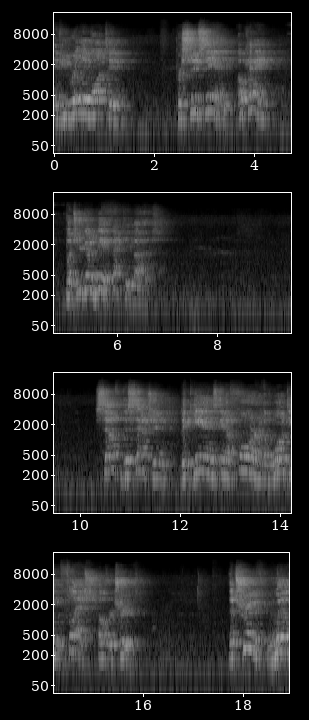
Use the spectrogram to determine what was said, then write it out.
If you really want to pursue sin, okay, but you're going to be affected by this. Self deception begins in a form of wanting flesh over truth. The truth will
